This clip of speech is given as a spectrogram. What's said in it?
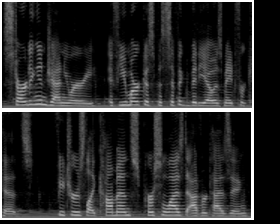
Starting in January, if you mark a specific video as made for kids, features like comments, personalized advertising,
